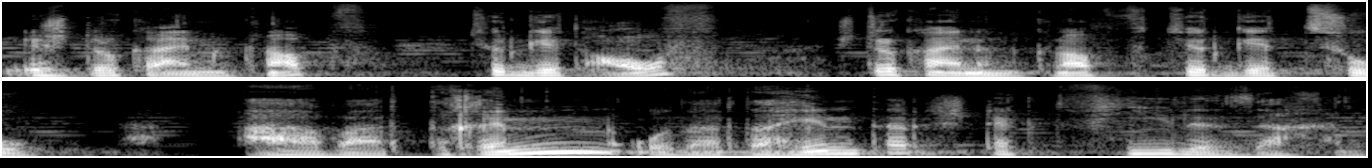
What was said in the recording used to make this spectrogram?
Ich drücke einen Knopf, Tür geht auf, ich drücke einen Knopf, Tür geht zu. Aber drin oder dahinter steckt viele Sachen.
